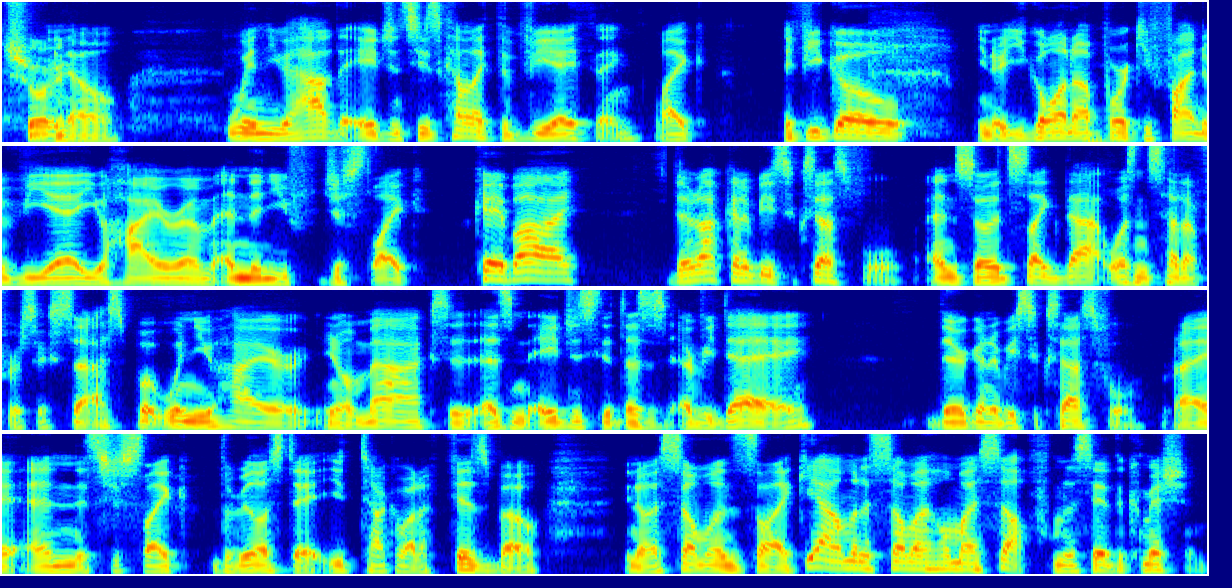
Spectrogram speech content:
sure. you know when you have the agency, it's kind of like the VA thing. Like if you go, you know, you go on Upwork, you find a VA, you hire them, and then you just like, okay, bye. They're not going to be successful, and so it's like that wasn't set up for success. But when you hire, you know, Max as an agency that does this every day, they're going to be successful, right? And it's just like the real estate. You talk about a FSBO. You know, someone's like, yeah, I'm going to sell my home myself. I'm going to save the commission.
